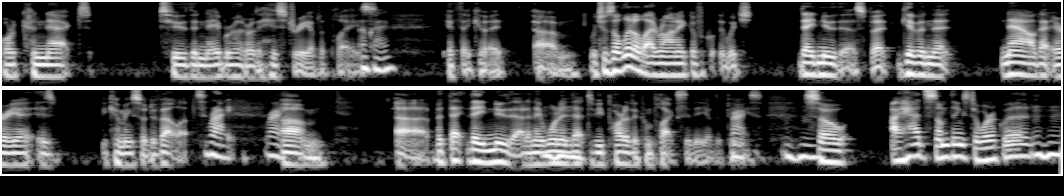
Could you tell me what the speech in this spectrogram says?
or connect to the neighborhood or the history of the place, Okay. if they could, um, which was a little ironic, of which they knew this, but given that now that area is becoming so developed, Right. Right. um, uh, but that, they knew that and they wanted mm-hmm. that to be part of the complexity of the Right. piece. Mm-hmm. So I had some things to work with, mm-hmm.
